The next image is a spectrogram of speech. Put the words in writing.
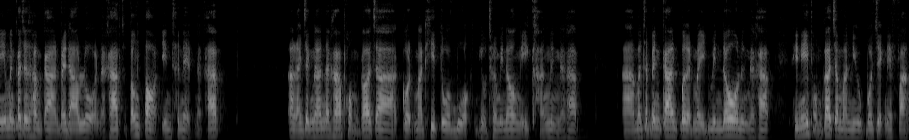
นี้มันก็จะทำการไปดาวน์โหลดนะครับจะต้องต่ออินเทอร์เน็ตนะครับอ่าหลังจากนั้นนะครับผมก็จะกดมาที่ตัวบวก new terminal นี้อีกครั้งหนึ่งนะครับ อ่ามันจะเป็นการเปิดมาอีกวินโดว์หนึ่งนะครับ ทีนี้ผมก็จะมา new project ในฝั่ง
